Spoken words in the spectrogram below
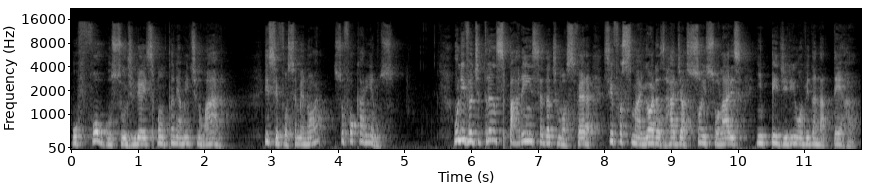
o fogo surgiria espontaneamente no ar. E se fosse menor, sufocaríamos. O nível de transparência da atmosfera, se fosse maior, as radiações solares impediriam a vida na Terra.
